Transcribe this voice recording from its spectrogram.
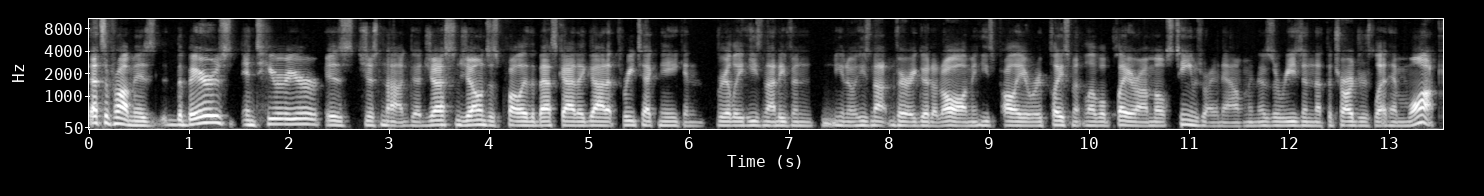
that's the problem is the Bears interior is just not good. Justin Jones is probably the best guy they got at three technique, and really he's not even you know he's not very good at all. I mean he's probably a replacement level player on most teams right now. I mean there's a reason that the Chargers let him walk.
